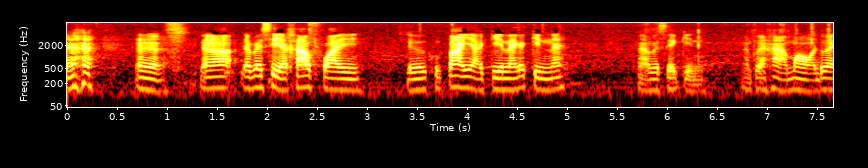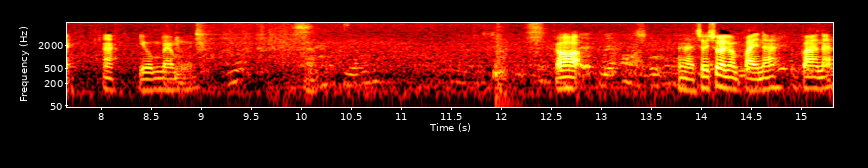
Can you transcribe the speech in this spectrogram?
นะ เออ แล้วก็จะไปเสียค่าไฟ หรือคุณป้าอยากกินอะไรก็กินนะอะไปซื้อกินนะเพื่อหาหมอด้วย อะโยมแบบนี้อะ ก็ช่วยๆกันไปนะป้านะ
